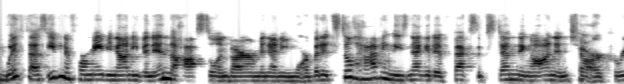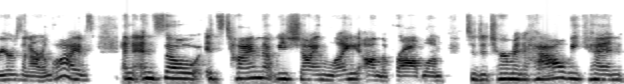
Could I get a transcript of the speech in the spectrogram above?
with us even if we're maybe not even in the hostile environment anymore but it's still having these negative effects extending on into our careers and our lives. And and so it's time that we shine light on the problem to determine how we can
